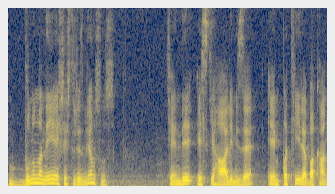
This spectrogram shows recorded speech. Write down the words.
bununla neyi eşleştireceğiz biliyor musunuz? Kendi eski halimize empatiyle bakan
